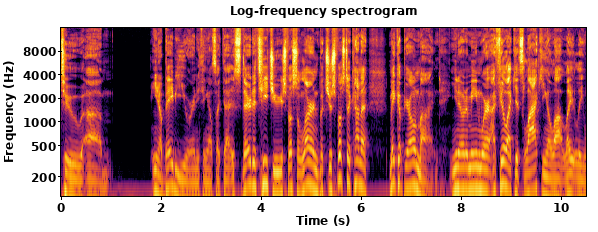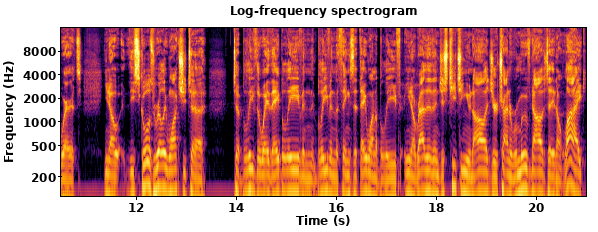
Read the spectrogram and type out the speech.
to um, you know, baby you or anything else like that. It's there to teach you. You're supposed to learn, but you're supposed to kind of make up your own mind. You know what I mean? Where I feel like it's lacking a lot lately, where it's, you know, these schools really want you to to believe the way they believe and believe in the things that they want to believe, you know, rather than just teaching you knowledge or trying to remove knowledge they don't like,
